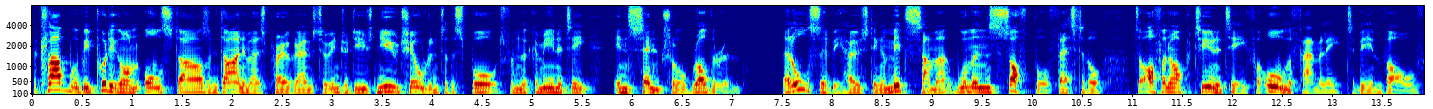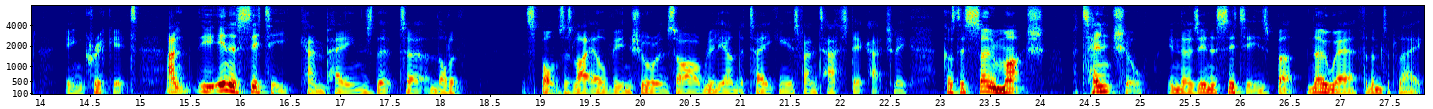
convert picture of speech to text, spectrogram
The club will be putting on All Stars and Dynamos programmes to introduce new children to the sport from the community in central Rotherham. They'll also be hosting a midsummer women's softball festival to offer an opportunity for all the family to be involved in cricket. And the inner city campaigns that uh, a lot of sponsors like LV Insurance are really undertaking is fantastic, actually, because there's so much potential in those inner cities, but nowhere for them to play.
